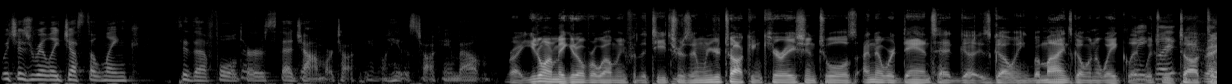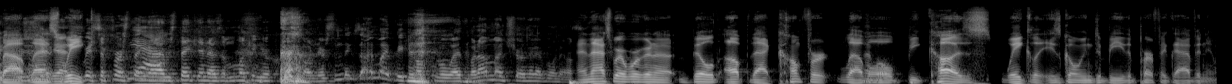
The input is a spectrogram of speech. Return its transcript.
which is really just a link to the folders that John were talking. You know, he was talking about. Right. You don't want to make it overwhelming for the teachers. And when you're talking curation tools, I know where Dan's head go- is going, but mine's going to Wakelet, which we talked Right. about last Yeah. week. It's the first thing that I was thinking as I'm looking across on. There's some things I might be comfortable with, but I'm not sure that everyone else. And that's where we're going to build up that comfort level because Wakelet is going to be the perfect avenue.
